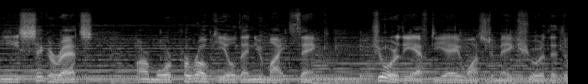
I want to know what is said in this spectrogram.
e cigarettes are more parochial than you might think. Sure, the FDA wants to make sure that the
